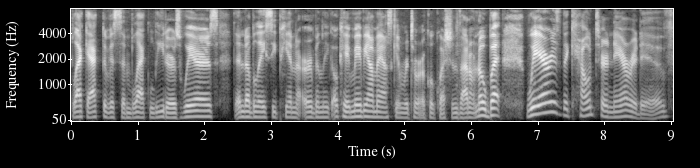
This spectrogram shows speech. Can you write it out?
black activists and black leaders? Where's the NAACP and the Urban League? Okay, maybe I'm asking rhetorical questions. I don't know. But where is the counter narrative?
